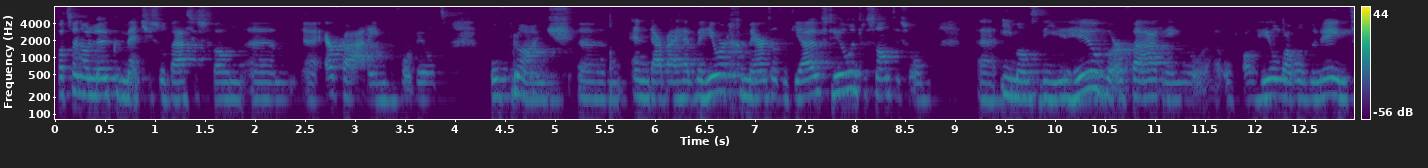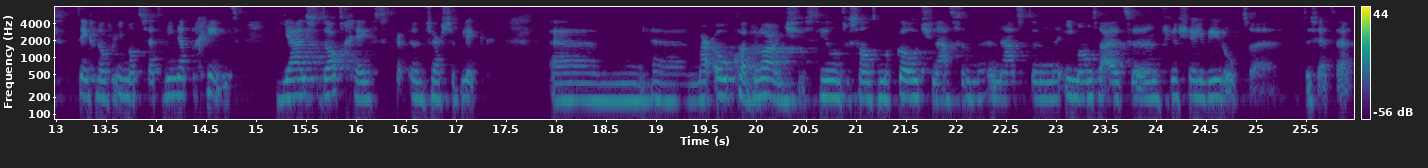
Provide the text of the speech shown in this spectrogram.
wat zijn nou leuke matches op basis van um, uh, ervaring bijvoorbeeld, of branche. Um, en daarbij hebben we heel erg gemerkt dat het juist heel interessant is om iemand die heel veel ervaring of al heel lang onderneemt, tegenover iemand te zetten die net begint. Juist dat geeft een verse blik. Um, uh, maar ook qua branche is het heel interessant om een coach naast, een, naast een, iemand uit een financiële wereld uh, te zetten.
